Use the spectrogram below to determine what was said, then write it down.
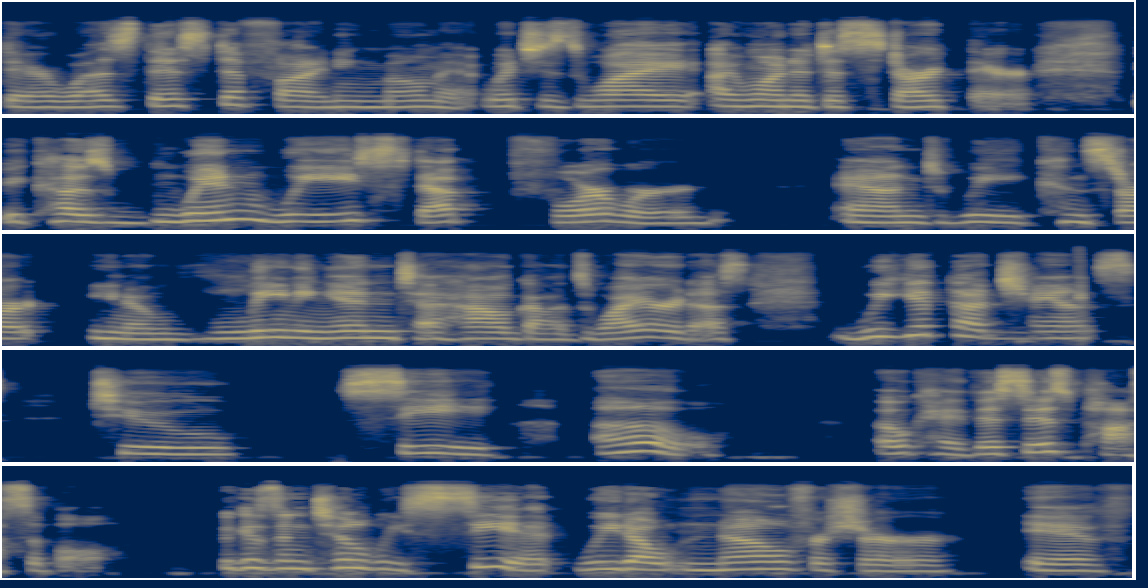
there was this defining moment, which is why I wanted to start there. Because when we step forward and we can start, you know, leaning into how God's wired us, we get that Mhm. chance to see, oh, okay, this is possible. Because until we see it, we don't know for sure if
